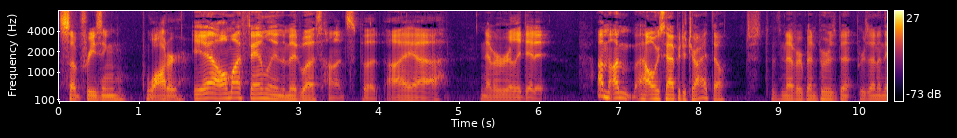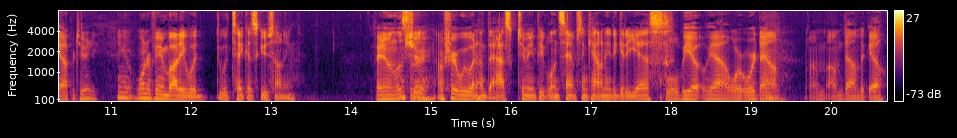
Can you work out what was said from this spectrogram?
sub freezing water. Yeah, all my family in the Midwest hunts, but I uh, never really did it. I'm I'm always happy to try it though. Just have never been pres- presented the opportunity. I wonder if anybody would would take us goose hunting. If anyone I'm sure. I'm sure we wouldn't have to ask too many people in Sampson County to get a yes. we'll be yeah, we're we're down. I'm I'm down to go.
